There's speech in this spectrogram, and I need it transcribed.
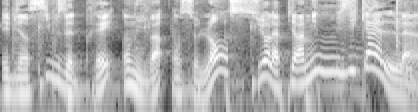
Eh bien, si vous êtes prêts, on y va, on se lance sur la pyramide musicale.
